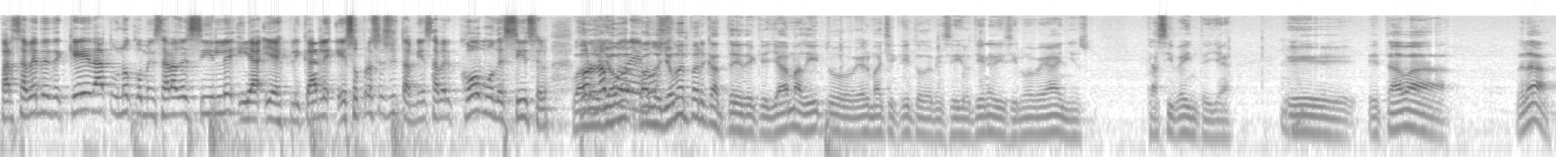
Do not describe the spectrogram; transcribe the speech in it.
para saber desde qué edad uno comenzar a decirle y a, explicarle esos procesos y también saber cómo decírselo. Cuando, yo, cuando yo me percaté de que ya Amadito, el más chiquito de mis hijos, tiene 19 años, casi 20 ya, eh, estaba ¿verdad?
